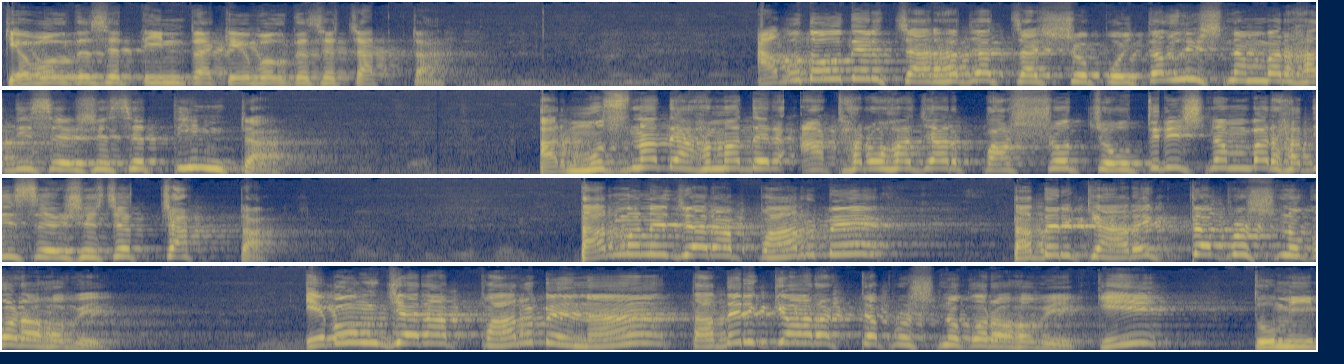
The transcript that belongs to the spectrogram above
কে বলতেছে তিনটা, কে বলতেছে চারটা? আবু দাউদের চার হাজার চারশো পঁয়তাল্লিশ নম্বর হাদিসে এসেছে তিনটা। আর মুসনাদ আহমদের আঠারো হাজার পাঁচশো চৌত্রিশ নম্বর হাদিসে এসেছে চারটা। তার মানে যারা পারবে, তাদেরকে আরেকটা প্রশ্ন করা হবে। এবং যারা পারবে না, তাদেরকে আর একটা প্রশ্ন করা হবে কি, তুমি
